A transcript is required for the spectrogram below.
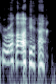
Riot.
